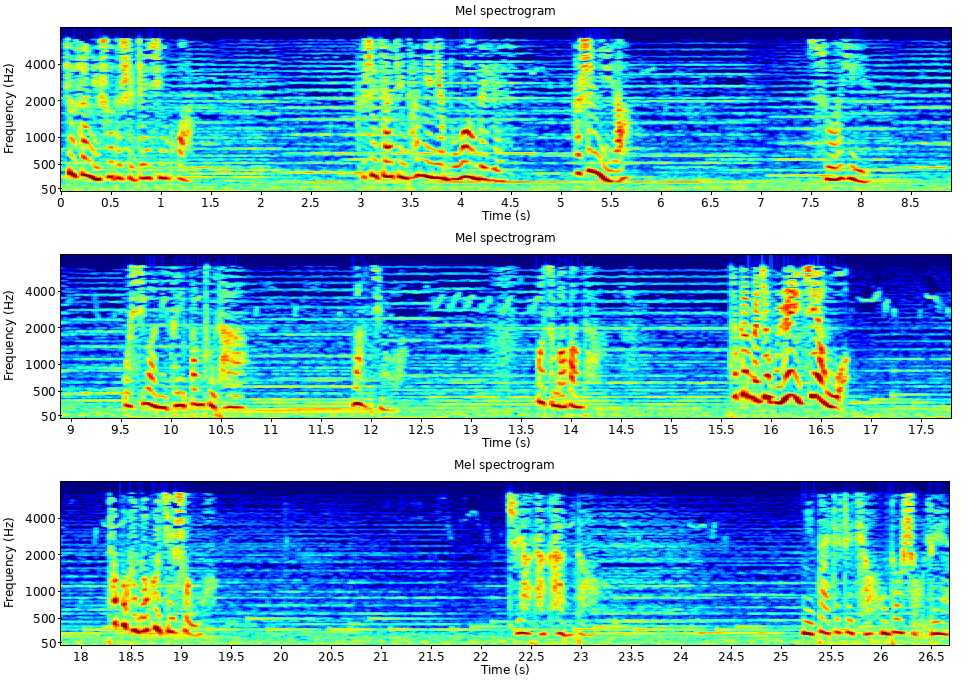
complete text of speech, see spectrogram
就算你说的是真心话，可是家俊他念念不忘的人。还是你呀，所以，我希望你可以帮助他忘记我。我怎么帮他？他根本就不愿意见我，他不可能会接受我。只要他看到你戴着这条红豆手链，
